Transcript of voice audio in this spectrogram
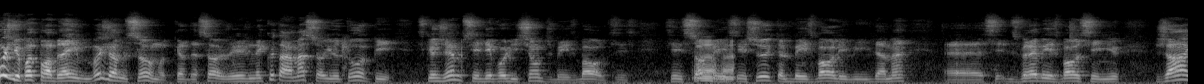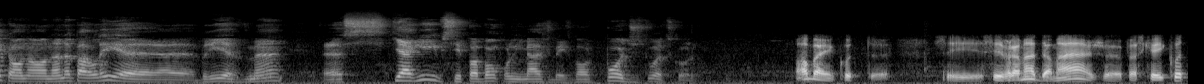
Moi, j'ai pas de problème. Moi, j'aime ça, moi, de ça. Je l'écoute en masse sur YouTube, puis ce que j'aime, c'est l'évolution du baseball. C'est ça, mais uh-huh. c'est sûr que le baseball, évidemment, euh, du vrai baseball, c'est mieux. Jacques, on, en a parlé euh, brièvement. Euh, ce qui arrive, c'est pas bon pour l'image du baseball. Pas du tout, en tout cas. Ah ben écoute, c'est vraiment dommage parce que, écoute,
